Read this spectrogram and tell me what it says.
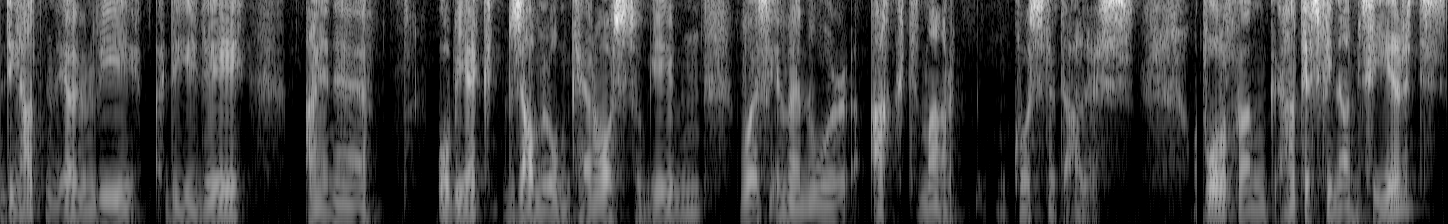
die hatten irgendwie die Idee, eine Objektsammlung herauszugeben, wo es immer nur acht Mark kostet alles. Und Wolfgang hat es finanziert.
